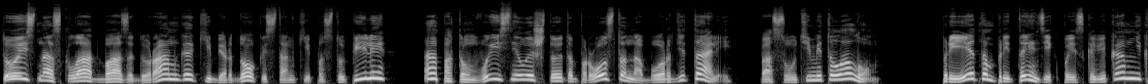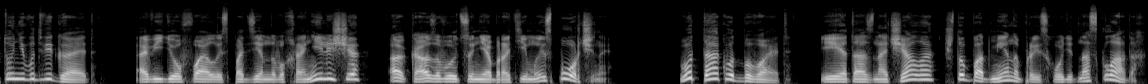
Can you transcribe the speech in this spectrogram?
То есть на склад базы Дуранга кибердок и станки поступили, а потом выяснилось, что это просто набор деталей, по сути металлолом. При этом претензий к поисковикам никто не выдвигает, а видеофайлы из подземного хранилища оказываются необратимо испорчены. Вот так вот бывает, и это означало, что подмена происходит на складах.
